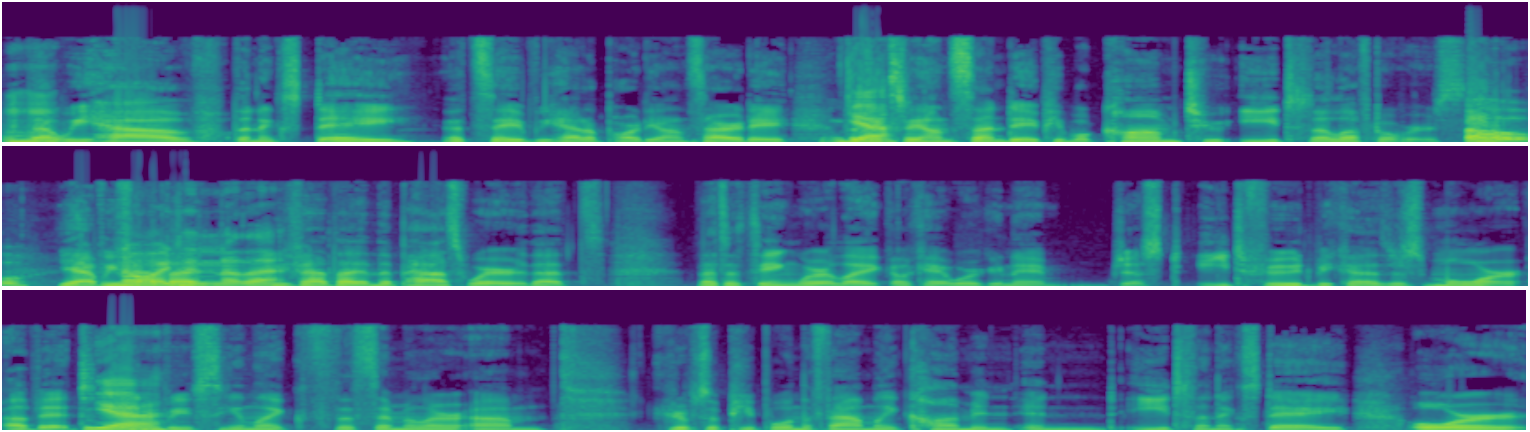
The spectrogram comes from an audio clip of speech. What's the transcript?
Mm-hmm. that we have the next day. Let's say if we had a party on Saturday, the Yeah. next day on Sunday, people come to eat the leftovers. Oh. Yeah, we've No, had I that, didn't know that. We've had that in the past where that's that's a thing where like okay, we're gonna just eat food because there's more of it. Yeah. and we've seen like the similar um, groups of people in the family come and, and eat the next day, or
